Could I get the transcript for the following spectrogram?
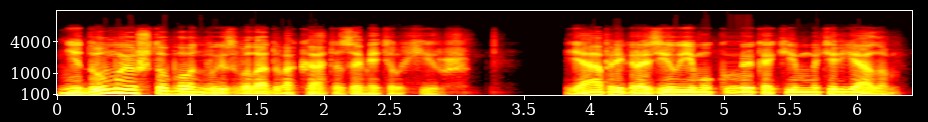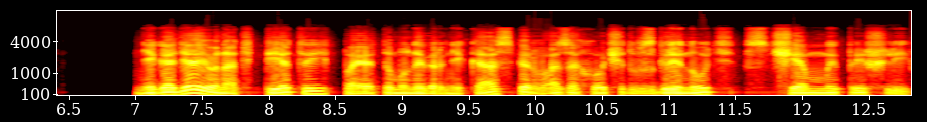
«Не думаю, чтобы он вызвал адвоката», — заметил Хирш. Я пригрозил ему кое-каким материалом. Негодяй он отпетый, поэтому наверняка сперва захочет взглянуть, с чем мы пришли.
